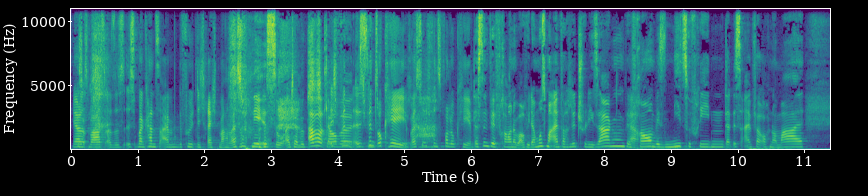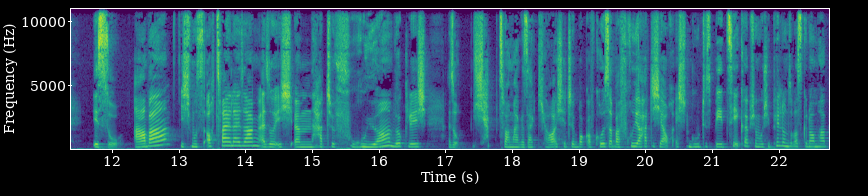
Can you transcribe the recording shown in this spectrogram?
Ja, das war's. Also es ist, man kann es einem gefühlt nicht recht machen, weißt du? Nee, ist so, Alter, wirklich. Aber ich glaube, ich, finde es okay, weißt du, Ja. ich finde es voll okay. Das sind wir Frauen aber auch wieder. Muss man einfach literally sagen. Wir Ja. Frauen, wir sind nie zufrieden. Das ist einfach auch normal. Ist so. Aber ich muss auch zweierlei sagen. Also ich ähm, hatte früher wirklich, also ich habe zwar mal gesagt, ja, ich hätte Bock auf Größe, aber früher hatte ich ja auch echt ein gutes BC-Köpfchen, wo ich die Pille und sowas genommen habe.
